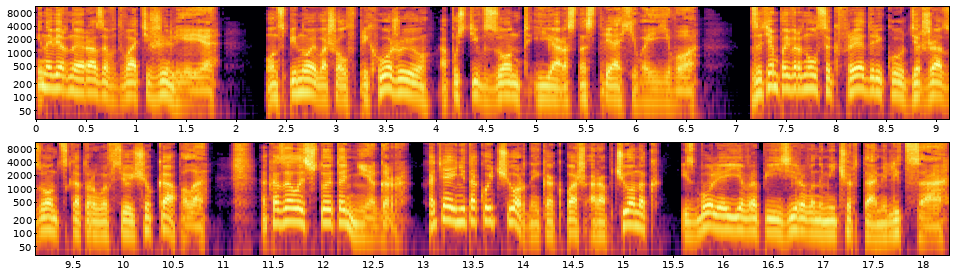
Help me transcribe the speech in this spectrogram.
и, наверное, раза в два тяжелее. Он спиной вошел в прихожую, опустив зонт и яростно стряхивая его. Затем повернулся к Фредерику, держа зонт, с которого все еще капало. Оказалось, что это негр хотя и не такой черный, как Паш Арабчонок, и с более европеизированными чертами лица.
